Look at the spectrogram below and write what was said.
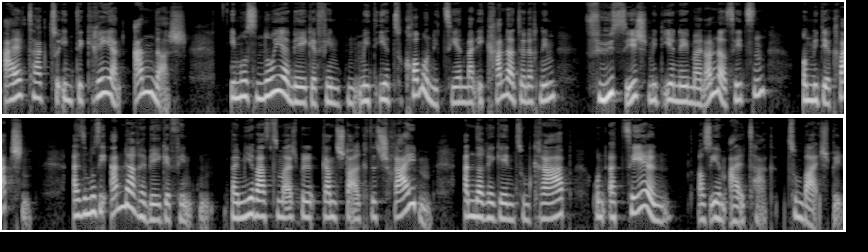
Alltag zu integrieren, anders. Ich muss neue Wege finden, mit ihr zu kommunizieren, weil ich kann natürlich nicht physisch mit ihr nebeneinander sitzen und mit ihr quatschen. Also muss ich andere Wege finden. Bei mir war es zum Beispiel ganz stark das Schreiben. Andere gehen zum Grab und erzählen aus ihrem Alltag zum Beispiel.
